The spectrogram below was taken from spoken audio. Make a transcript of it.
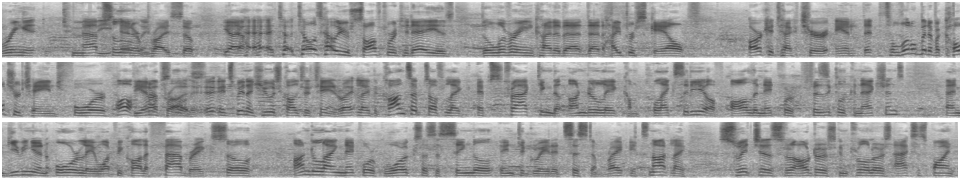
bring it to Absolutely. the enterprise. So yeah, yeah. tell us how your software today is delivering kind of that, that hyperscale architecture, and it's a little bit of a culture change for oh, the enterprise. Absolutely. It's been a huge culture change, right? Like the concepts of like abstracting the underlay complexity of all the network physical connections and giving you an overlay, what we call a fabric, so underlying network works as a single integrated system, right? It's not like switches, routers, controllers, access point,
